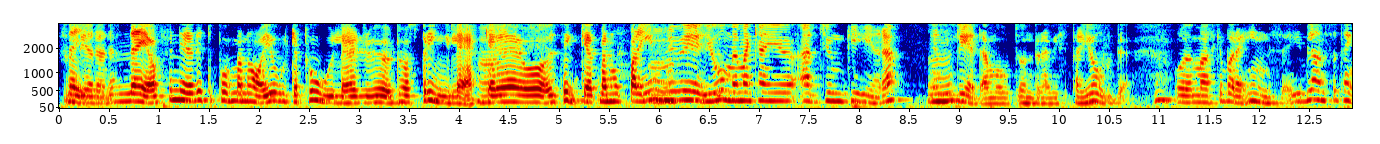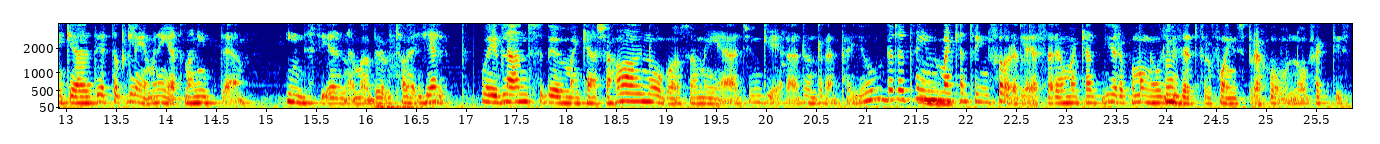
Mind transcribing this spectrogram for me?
funderade? nej, jag funderar lite på, man har ju olika pooler, du, du har springläkare och jag tänker att man hoppar in. Mm. Nu är, Jo, men man kan ju adjungera Mm. en ledamot under en viss period. Och man ska bara inse, ibland så tänker jag att ett av problemen är att man inte inser när man behöver ta hjälp. Och ibland så behöver man kanske ha någon som är adjungerad under en period. Eller ta in, Mm. man kan ta in föreläsare och man kan göra på många olika Mm. sätt för att få inspiration och faktiskt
